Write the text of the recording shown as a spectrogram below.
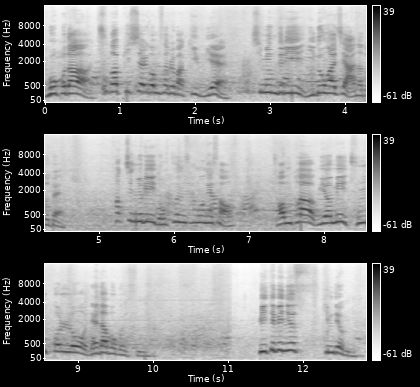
무엇보다 추가 PCR 검사를 받기 위해 시민들이 이동하지 않아도 돼 확진율이 높은 상황에서 전파 위험이 줄 걸로 내다보고 있습니다. BTV 뉴스 김대우입니다.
